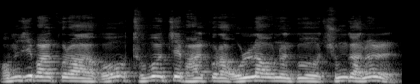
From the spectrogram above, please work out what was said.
엄지발가락하고 두 번째 발가락 올라오는 그 중간을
